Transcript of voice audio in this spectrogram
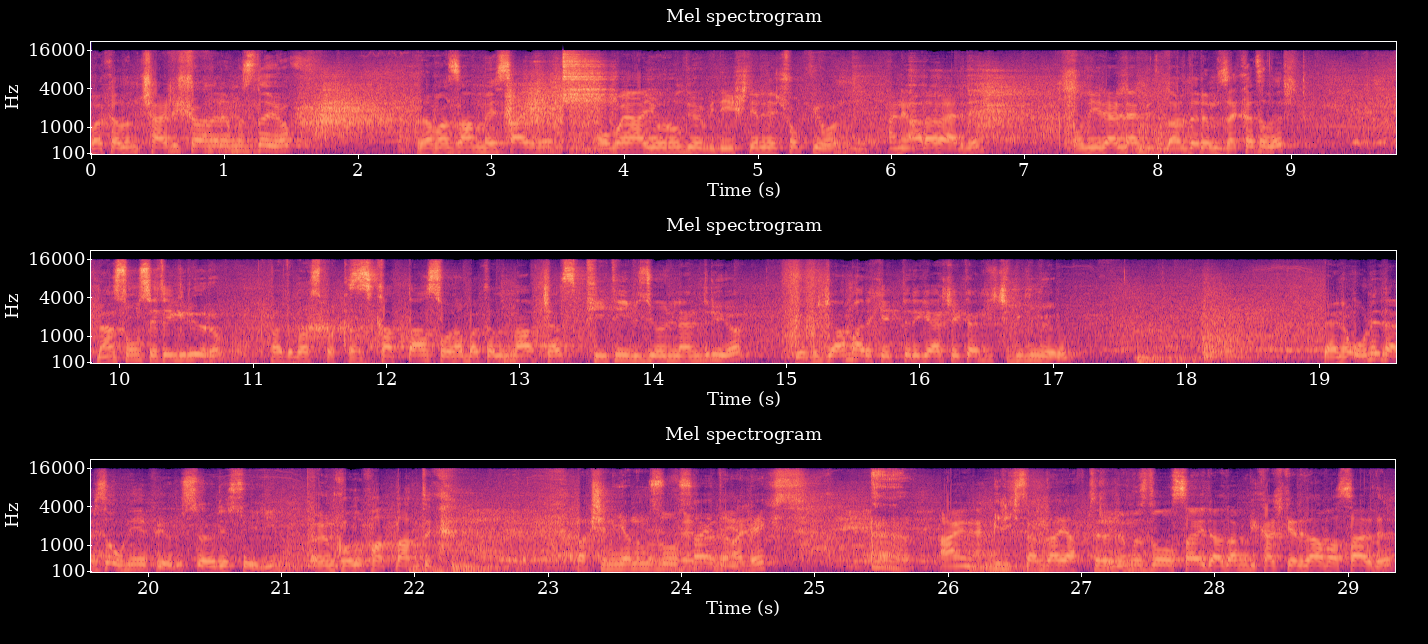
Bakalım Charlie şu an aramızda yok. Ramazan vesaire. O bayağı yoruluyor. Bir de işleri de çok yoğun. Hani ara verdi. O da ilerleyen videolarda aramıza katılır. Ben son sete giriyorum. Hadi bas bakalım. Skattan sonra bakalım ne yapacağız. PT bizi yönlendiriyor. Yapacağım hareketleri gerçekten hiç bilmiyorum. Yani o ne derse onu yapıyoruz. Öyle söyleyeyim. Ön kolu patlattık. Bak şimdi yanımızda olsaydı Fena değil. Alex Aynen. bir iki tane daha yaptırırdı. Yanımızda olsaydı adam birkaç kere daha basardı.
